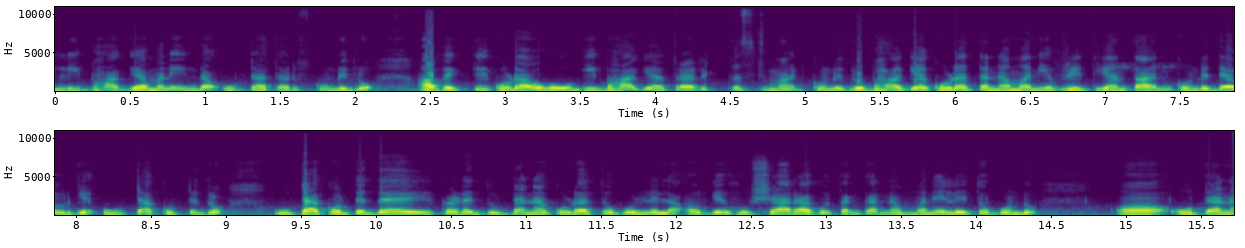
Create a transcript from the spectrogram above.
ಇಲ್ಲಿ ಭಾಗ್ಯ ಮನೆಯಿಂದ ಊಟ ತರಿಸ್ಕೊಂಡಿದ್ರು. ಆ ವ್ಯಕ್ತಿ ಕೂಡ ಹೋಗಿ ಭಾಗ್ಯ ಹತ್ರ ರಿಕ್ವೆಸ್ಟ್ ಮಾಡ್ಕೊಂಡಿದ್ರು. ಭಾಗ್ಯ ಕೂಡ ತನ್ನ ಮನೆ ಪ್ರೀತಿ ಅಂತ ಅಂದ್ಕೊಂಡಿದ್ದೆ ಅವ್ರಿಗೆ ಊಟ ಕೊಟ್ಟಿದ್ರು. ಊಟ ಕೊಟ್ಟಿದ್ದೆ ಈ ಕಡೆ ದುಡ್ಡನ್ನ ಕೂಡ ತಗೊಳ್ಳಿಲ್ಲ. ಅವ್ರಿಗೆ ಹುಷಾರಾಗೋ ತನಕ ನಮ್ಮನೇಲೇ ತಗೊಂಡು ಊಟನ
